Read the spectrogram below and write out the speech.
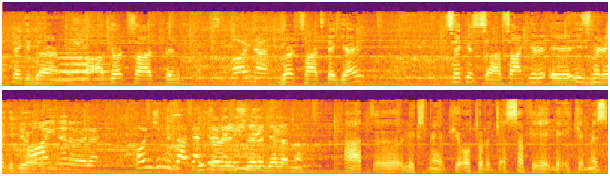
saatte gidermiş. Aa, dört saatten Aynen. 4 saatte gel. 8 saat. Sanki e, İzmir'e gidiyorum. Aynen öyle. Onun için biz zaten Hiç trene öyle işlere bindik. gelemem. Saat e, lüks mevki oturacağız Safiye ile ikimiz.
